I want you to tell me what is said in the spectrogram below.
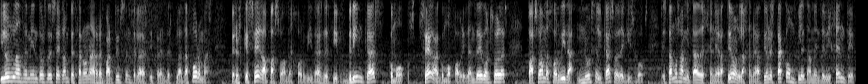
y los lanzamientos de Sega empezaron a repartirse entre las diferentes plataformas. Pero es que Sega pasó a mejor vida, es decir, Dreamcast, como Sega, como fabricante de consolas, pasó a mejor vida. No es el caso de Xbox. Estamos a mitad de generación, la generación está completamente vigente gente.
